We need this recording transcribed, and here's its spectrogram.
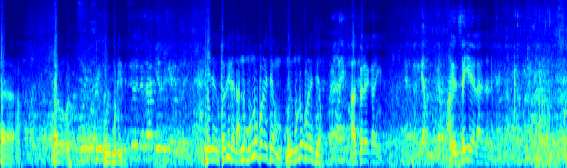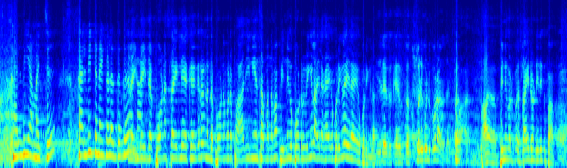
அஹ், முடியுது. சொல்லிட்டு அந்த முன்னு போன விஷயம் இது முன்னு போன விஷயம். அது பிறகு கதைங்க. இது செய்ய இயலாது கல்வி அமைச்சு கல்வி திணைக்களத்துக்கு இந்த இந்த போன ஸ்லைட்லயே கேக்குறேன். அந்த போன முறை பாதினியன் சம்பந்தமா பின்னுக்கு போட்டுருக்கீங்களா அதுல கேட்க போறீங்களா? இதுல கேட்க போறீங்களா? இதுல சொல்லிக் கொண்டு போறாங்க பின்னுக்கு ஒரு ஸ்லைட் ஒன்று இருக்கு பாப்போம்.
